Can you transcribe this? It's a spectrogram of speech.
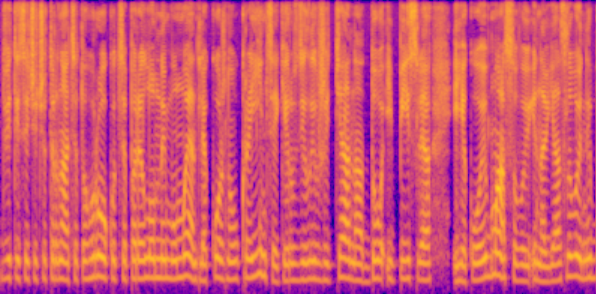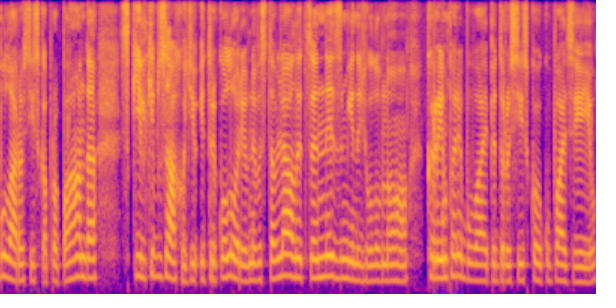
2014 року. Це переломний момент для кожного українця, який розділив життя на до і після, і якою масовою і нав'язливою не була російська пропаганда. Скільки б заходів і триколорів не виставляли, це не змінить головного. Крим перебуває під російською окупацією.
